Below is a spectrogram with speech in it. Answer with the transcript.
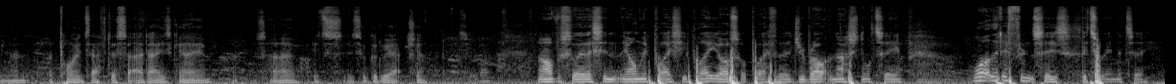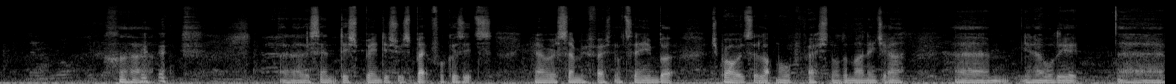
you know, a point after Saturday's game, so it's it's a good reaction. Now, obviously, this isn't the only place you play. You also play for the Gibraltar national team. What are the differences between the two? I know they're dis- being disrespectful because it's you know we're a semi-professional team, but Gibraltar's a lot more professional. The manager, um, you know, all the uh,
